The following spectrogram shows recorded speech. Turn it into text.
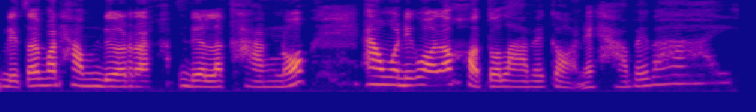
เดี๋ยวจะมาทำเดือนละเดือนละครั้งเนาะเอาวันนี้วางต้องขอตัวลาไปก่อนนะคะบ๊ายบาย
